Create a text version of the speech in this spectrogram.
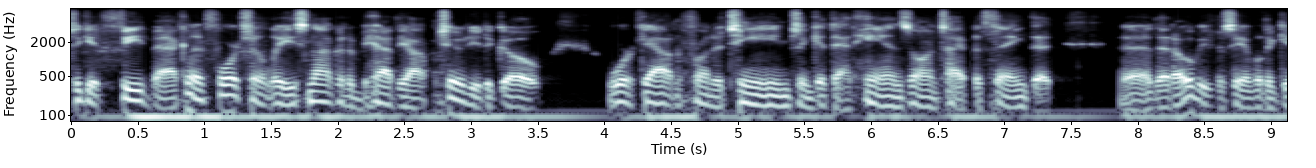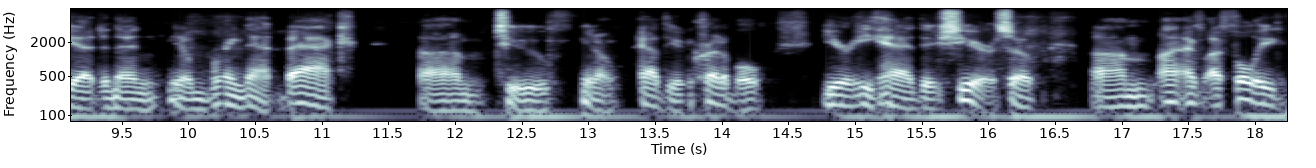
to get feedback. And unfortunately, he's not going to have the opportunity to go work out in front of teams and get that hands-on type of thing that uh, that Obi was able to get, and then you know bring that back um, to you know have the incredible year he had this year. So um, I, I, fully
